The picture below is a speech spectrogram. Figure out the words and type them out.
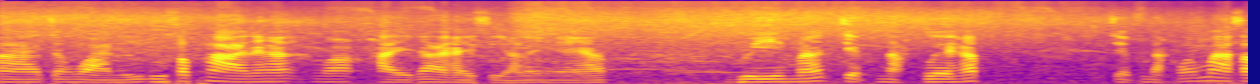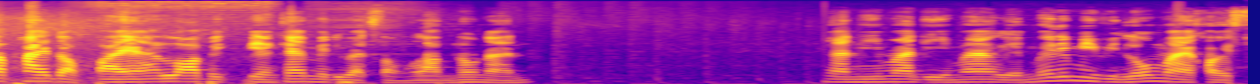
มาจังหวะนี้ดูสะพายนะฮะว่าใครได้ใครเสียอะไรไงครับวีมฮะเจ็บหนักเลยครับ เจ็บหนักมากๆสะพายดอปไปฮะรอดไปเพียงแค่เมดิแวตสองลำเท่านั้น งานนี้มาดีมากเลยไม่ได้มีวินโลไมล์คอยโซ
